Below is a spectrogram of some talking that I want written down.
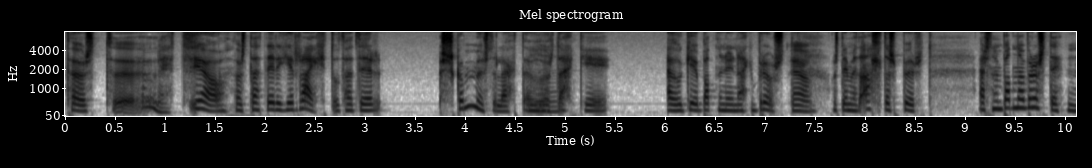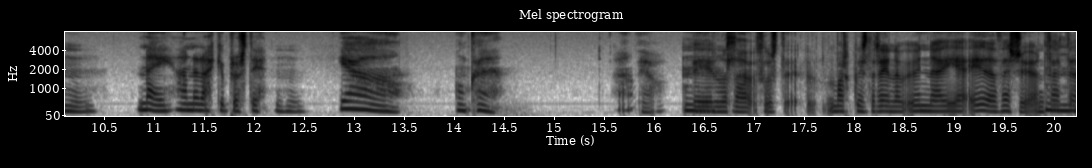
þú veist, Einmitt. já, þú veist þetta er ekki rætt og þetta er skömmustulegt ef Mm. þú ert ekki ef þú gefur barninu ekki brjóst Já. þú veist, ég mitt alltaf spurt er það með barninu brjósti? mm Nei, hann er ekki brjósti -hmm. Já, ok. Já, við erum alltaf, þú veist, markvist að reyna að vinna í að eða þessu en þetta,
